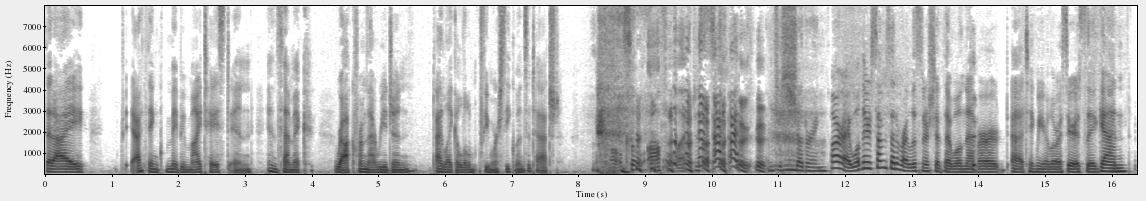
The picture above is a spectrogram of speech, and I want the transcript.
that I I think maybe my taste in anthemic rock from that region, I like a little few more sequins attached. All so awful. I just, I'm just shuddering. All right. Well, there's some set of our listenership that will never uh, take me or Laura seriously again.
